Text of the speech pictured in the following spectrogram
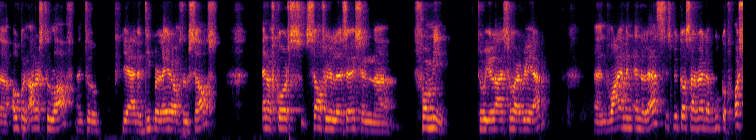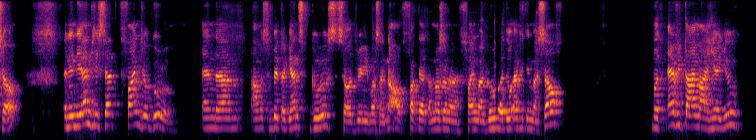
uh, open others to love and to yeah the deeper layer of themselves, and of course self-realization uh, for me to realize who I really am. And why I'm in NLS is because I read a book of Osho, and in the end he said, "Find your guru." And um, I was a bit against gurus, so it really was like, no, fuck that, I'm not gonna find my guru, I do everything myself. But every time I hear you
